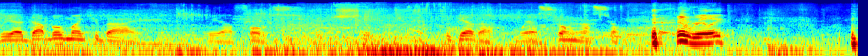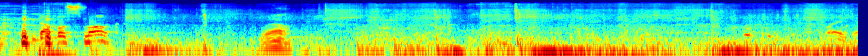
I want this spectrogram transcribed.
We are double monkey by. We are force. Together, we are strong Astra. you? really? double smoke. Well, Where you go?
